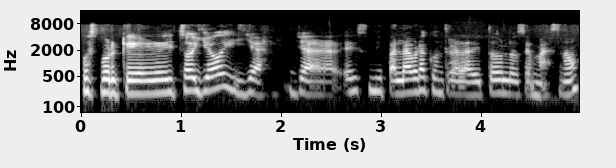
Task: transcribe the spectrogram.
pues porque soy yo y ya ya es mi palabra contra la de todos los demás no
